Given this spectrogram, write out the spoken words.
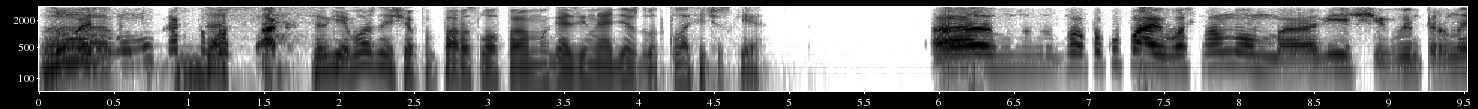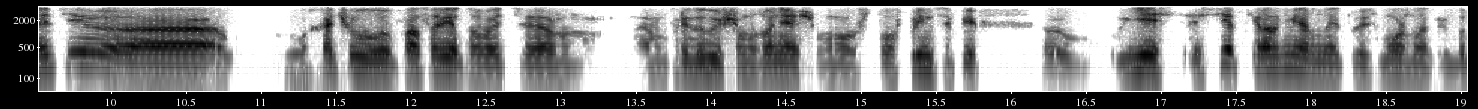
Ну, Поэтому, ну, как-то Да, вот так. Сергей, можно еще пару слов про магазины одежды, вот классические? А, Покупаю в основном э, вещи в интернете. Э, Хочу посоветовать эм, предыдущему звонящему, что в принципе э, есть сетки размерные, то есть можно как бы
